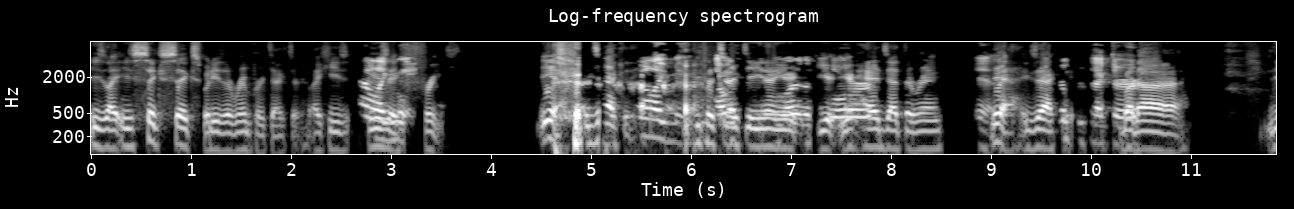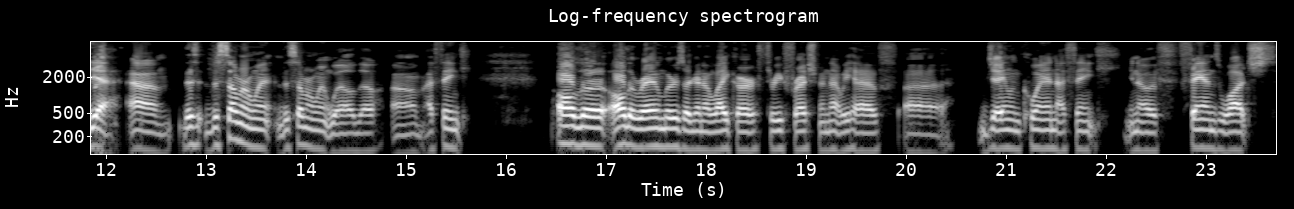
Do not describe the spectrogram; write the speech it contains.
He's like he's six six, but he's a rim protector. Like he's he's like a me. freak. Yeah, exactly. like me. Rim protector, you know, your, your your head's at the rim. Yeah, yeah exactly. Rim protector. But uh, yeah, um, this the summer went the summer went well though. Um, I think all the all the Ramblers are gonna like our three freshmen that we have. Uh, Jalen Quinn, I think you know if fans watched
